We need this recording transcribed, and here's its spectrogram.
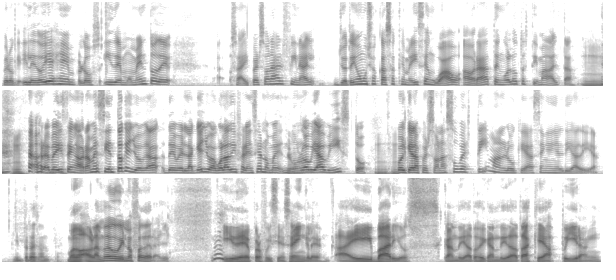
Pero y le doy ejemplos y de momento de o sea, hay personas al final, yo tengo muchos casos que me dicen, "Wow, ahora tengo la autoestima alta." Ahora me dicen, "Ahora me siento que yo de verdad que yo hago la diferencia, no me no bueno. lo había visto." Porque las personas subestiman lo que hacen en el día a día. Interesante. Bueno, hablando de gobierno federal y de proficiencia en inglés, hay varios candidatos y candidatas que aspiran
